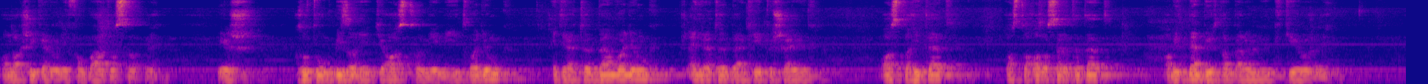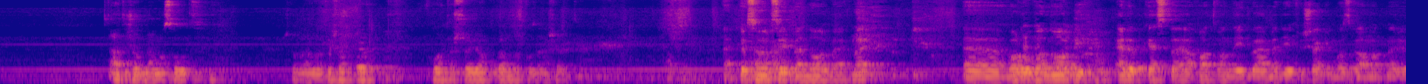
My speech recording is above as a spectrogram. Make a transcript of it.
annak sikerülni fog változtatni. És az utunk bizonyítja azt, hogy még mi itt vagyunk, egyre többen vagyunk, és egyre többen képviseljük azt a hitet, azt a hazaszeretetet, amit nem bírtak belőlük kiölni. Át is adnám a szót Csabának, és akkor folytassa a bemutatkozását. Köszönöm szépen Norbertnek. Valóban Norbi előbb kezdte a 64 Vármegyé Ifjúsági Mozgalmak nevű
